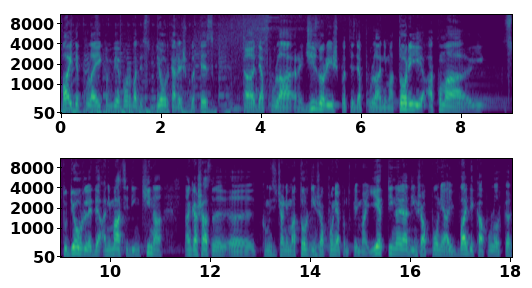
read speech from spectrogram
vai de pula ei când e vorba de studiouri care își plătesc uh, de-a pula regizorii, își plătesc de-a pula animatorii, acum studiourile de animații din China angajează, uh, cum îi zice, animatori din Japonia pentru că e mai ieftin aia din Japonia, ai vai de capul lor că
